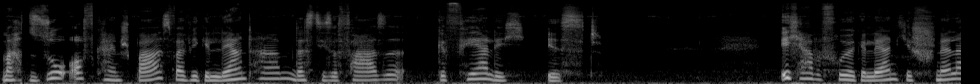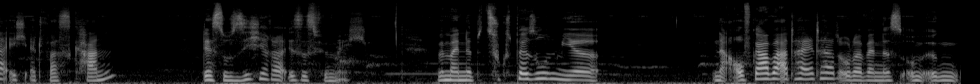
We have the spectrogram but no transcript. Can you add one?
macht so oft keinen Spaß, weil wir gelernt haben, dass diese Phase gefährlich ist. Ich habe früher gelernt, je schneller ich etwas kann, desto sicherer ist es für mich. Wenn meine Bezugsperson mir eine Aufgabe erteilt hat oder wenn es um irgend,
